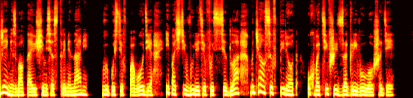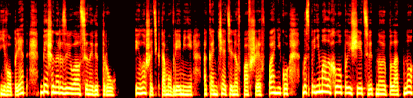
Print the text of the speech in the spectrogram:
Джейми с болтающимися стременами, выпустив поводья и почти вылетев из седла, мчался вперед, ухватившись за гриву лошади. Его плед бешено развивался на ветру, и лошадь, к тому времени окончательно впавшая в панику, воспринимала хлопающее цветное полотно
